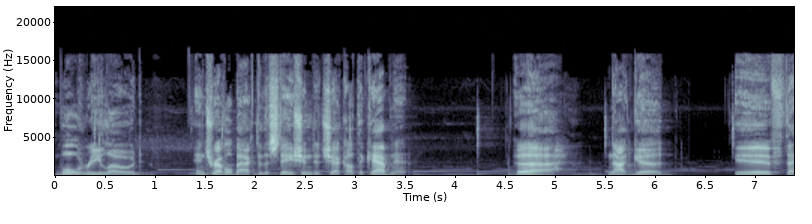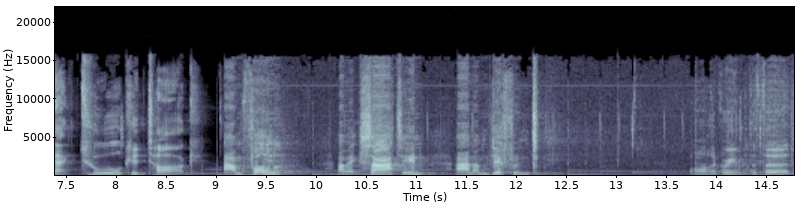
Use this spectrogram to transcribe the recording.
We'll reload and travel back to the station to check out the cabinet. Ugh, not good. If that tool could talk. I'm fun, I'm exciting, and I'm different. Well, I'll agree with the third.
